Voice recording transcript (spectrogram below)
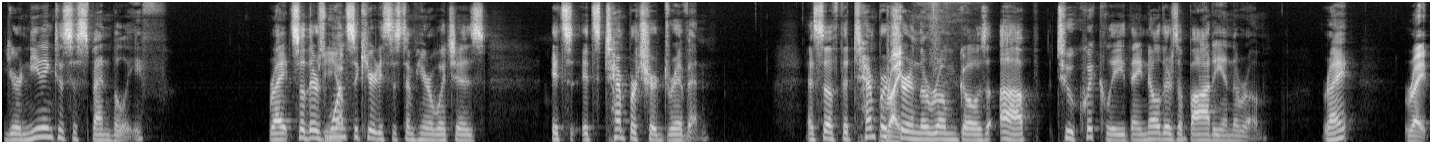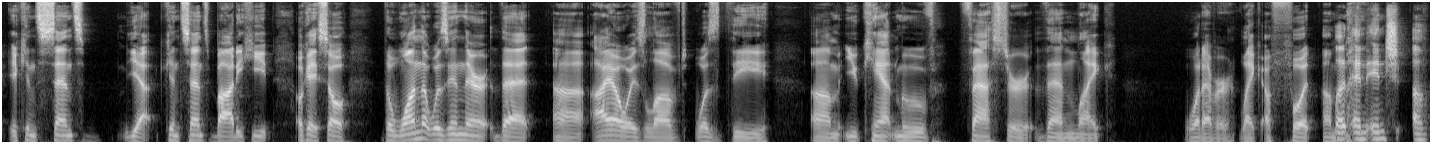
you're needing to suspend belief right so there's one security system here which is it's it's temperature driven and so if the temperature Right. in the room goes up too quickly they know there's a body in the room right right. It can sense. Yeah, can sense body heat. Okay, so the one that was in there that uh, I always loved was the um, you can't move faster than like whatever, like a foot. Um, but an inch of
